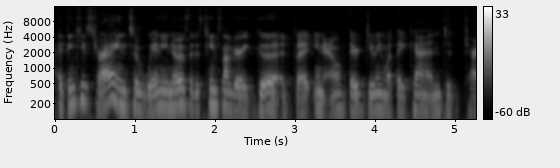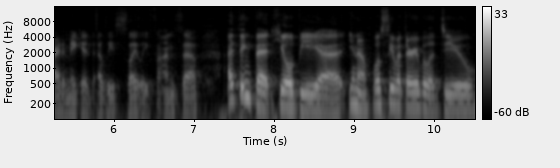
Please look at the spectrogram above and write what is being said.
I think he's trying to win. He knows that his team's not very good, but you know they're doing what they can to try to make it at least slightly fun. So I think that he'll be. Uh, you know, we'll see what they're able to do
